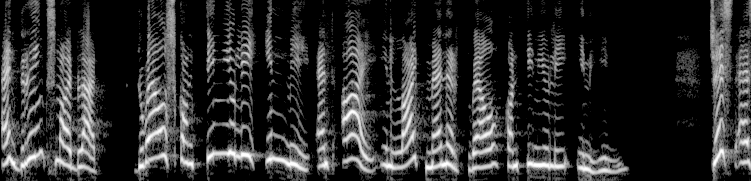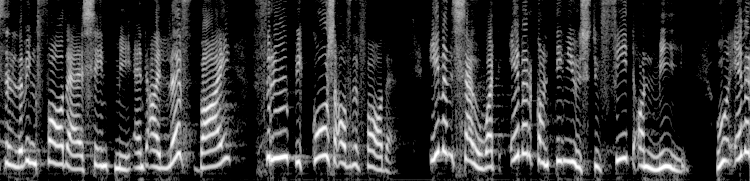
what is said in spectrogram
and drinks my blood dwells continually in me, and I, in like manner, dwell continually in him. Just as the living Father has sent me, and I live by, through, because of the Father, even so, whatever continues to feed on me, whoever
